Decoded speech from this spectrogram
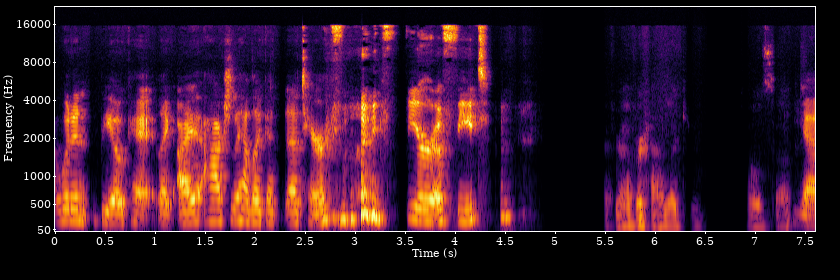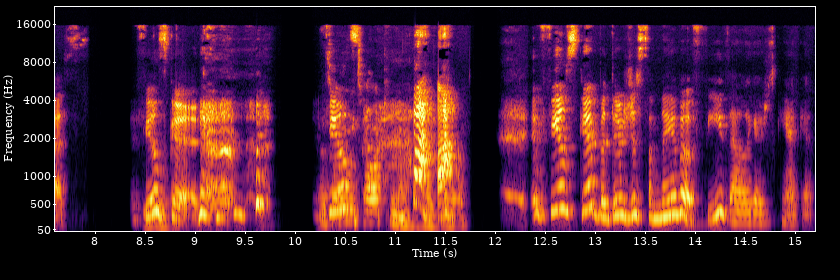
I wouldn't be okay. Like I actually have like a, a terrifying fear of feet. Have you ever had like your toes up? yes. It feels good. it That's what I'm feels talking about. it feels good, but there's just something about feet that like I just can't get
